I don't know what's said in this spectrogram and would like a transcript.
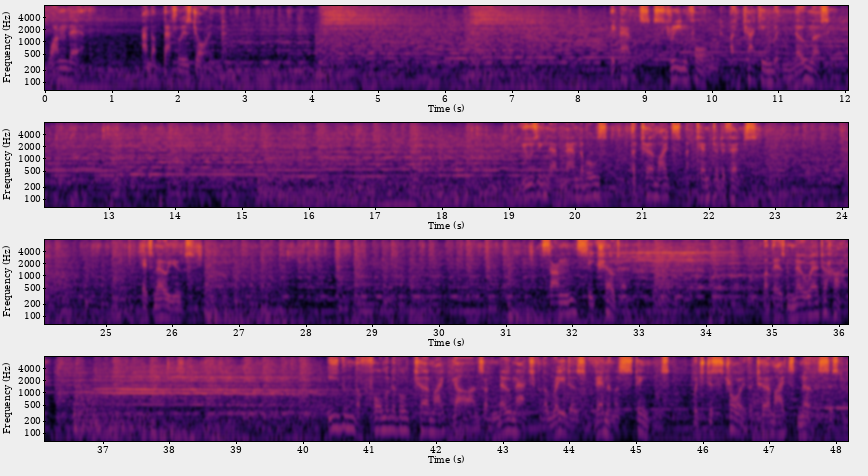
one death, and the battle is joined. The ants stream forward, attacking with no mercy. Using their mandibles, The termites attempt a defense. It's no use. Some seek shelter, but there's nowhere to hide. Even the formidable termite guards are no match for the raiders' venomous stings, which destroy the termite's nervous system.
